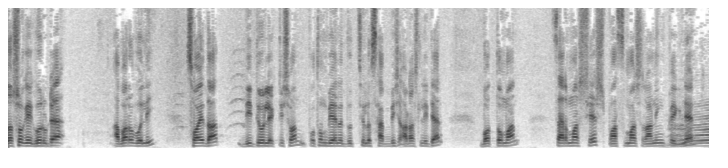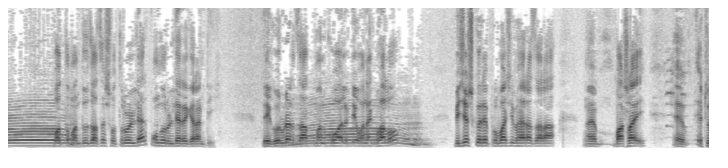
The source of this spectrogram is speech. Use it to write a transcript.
দর্শক, এই গরুটা আবারও বলি, ছয় দাঁত, দ্বিতীয় ইলেকট্রিশন প্রথম বিয়ানের দুধ ছিল ছাব্বিশ, আঠাশ লিটার। বর্তমান চার মাস শেষ, পাঁচ মাস রানিং প্রেগনেন্ট বর্তমান দুধ আছে সতেরো লিটার, পনেরো লিটারের গ্যারান্টি তো এই গরুটার জাতমান কোয়ালিটি অনেক ভালো। বিশেষ করে প্রবাসী ভাইরা যারা বাসায় একটু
